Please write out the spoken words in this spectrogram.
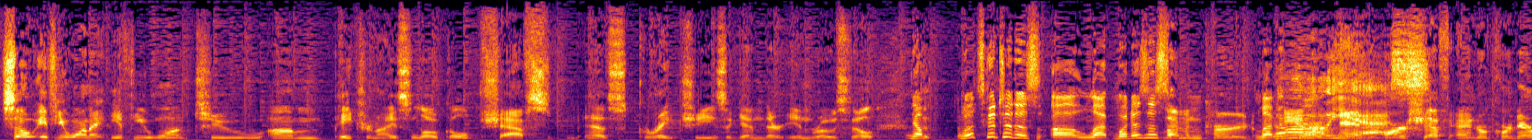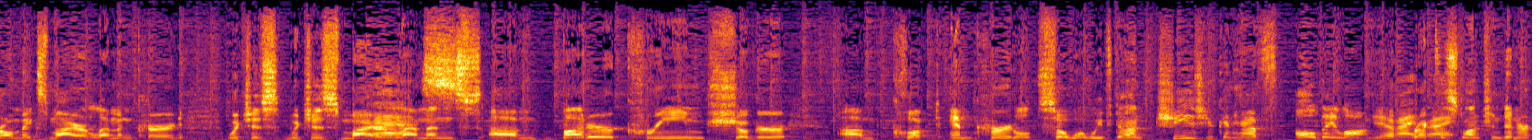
So if you want to, if you want to um, patronize local, Shafts has great cheese. Again, they're in Roseville. Now, let's get to this. Uh, le- what is this? lemon curd. Lemon and, curd. Oh, and yes. our chef Andrew Cordero makes Meyer lemon curd, which is which is Meyer Yes. lemons, um, butter, cream, sugar. Um, cooked and curdled. So what we've done, cheese you can have all day long. You have Right, breakfast, right. lunch, and dinner.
